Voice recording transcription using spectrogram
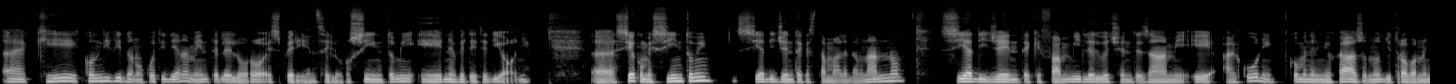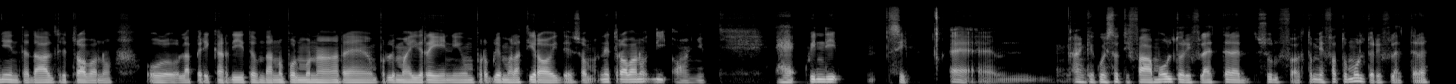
ehm, che condividono quotidianamente le loro esperienze, i loro sintomi e ne vedete di ogni. Ehm, sia come sintomi, sia di gente che sta male da 1 anno, sia di gente che fa 1200 esami e alcuni, come nel mio caso, non gli trovano niente, ad altri trovano o la pericardite, un danno polmonare, un problema ai reni, un problema alla tiroide, insomma ne trovano di ogni. Eh, quindi, sì, ehm, anche questo ti fa molto riflettere sul fatto mi ha fatto molto riflettere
